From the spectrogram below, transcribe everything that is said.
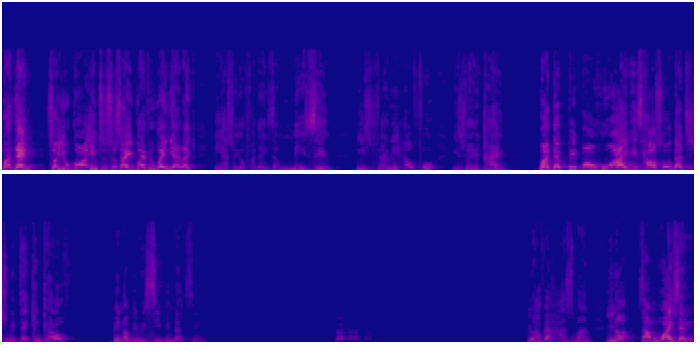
but then, so you go into society, you go everywhere, and they're like, as for your father, is amazing. He's very helpful. He's very kind. But the people who are in his household that he should be taken care of may not be receiving that same. You have a husband. You know, some wives and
